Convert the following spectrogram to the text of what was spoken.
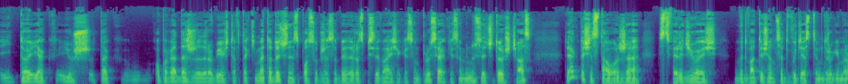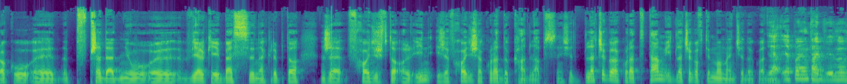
I to jak już tak opowiadasz, że robiłeś to w taki metodyczny sposób, że sobie rozpisywałeś, jakie są plusy, jakie są minusy, czy to już czas, to jak to się stało, że stwierdziłeś, w 2022 roku, y, w przededniu y, wielkiej bessy na krypto, że wchodzisz w to all-in i że wchodzisz akurat do CAD W sensie, dlaczego akurat tam i dlaczego w tym momencie dokładnie? Ja, ja powiem tak, no,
